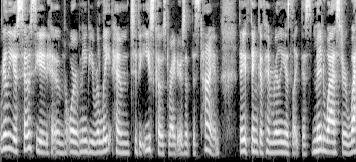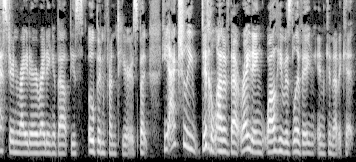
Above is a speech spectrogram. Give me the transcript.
really associate him or maybe relate him to the East Coast writers of this time. They think of him really as like this Midwest or Western writer writing about these open frontiers, but he actually did a lot of that writing while he was living in Connecticut.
